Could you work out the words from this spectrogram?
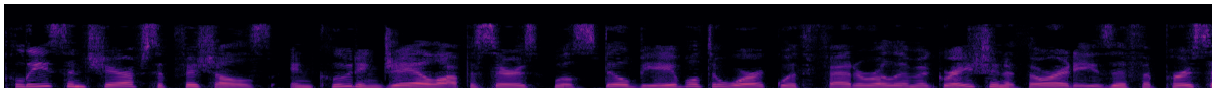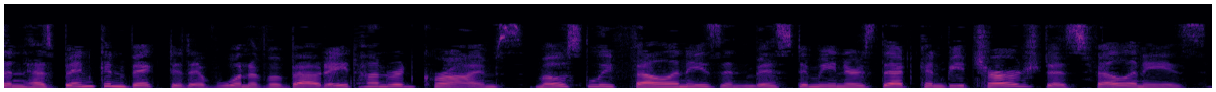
Police and sheriff's officials, including jail officers, will still be able to work with federal immigration authorities if a person has been convicted of one of about 800 crimes, mostly felonies and misdemeanors that can be charged as felonies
